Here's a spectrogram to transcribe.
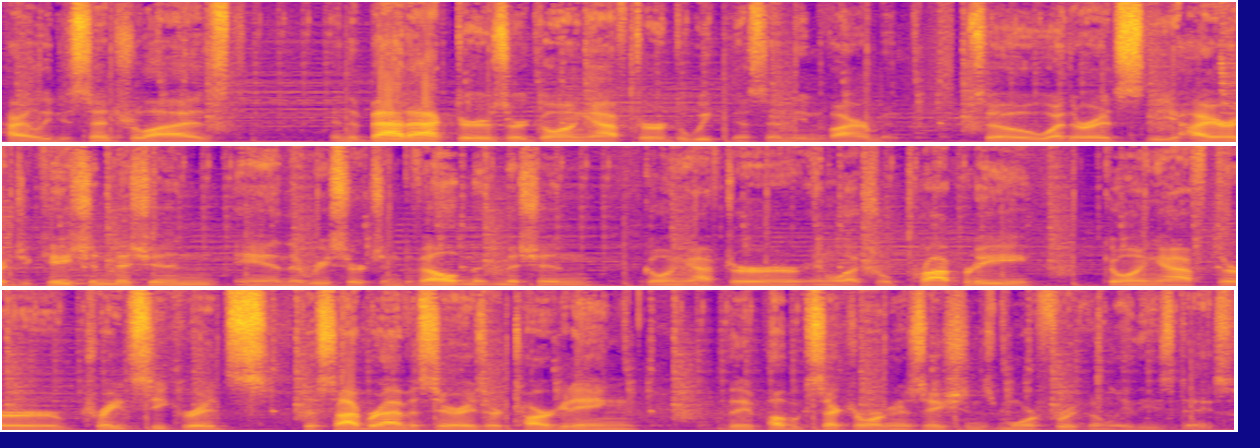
highly decentralized, and the bad actors are going after the weakness in the environment. So whether it's the higher education mission and the research and development mission, going after intellectual property, going after trade secrets, the cyber adversaries are targeting the public sector organizations more frequently these days.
